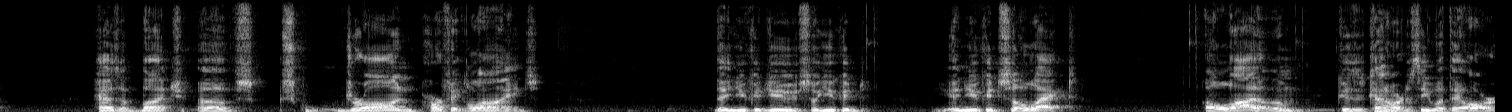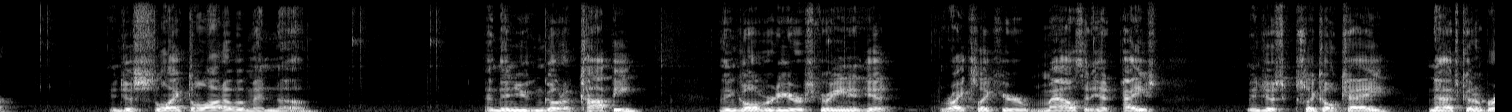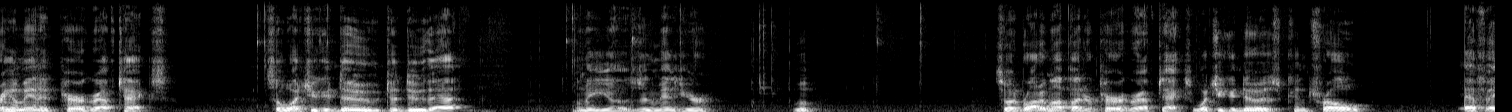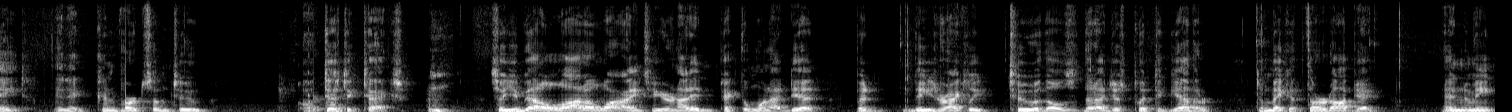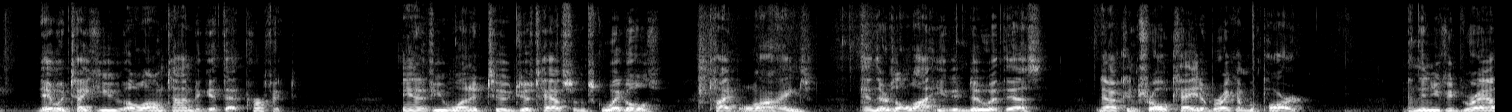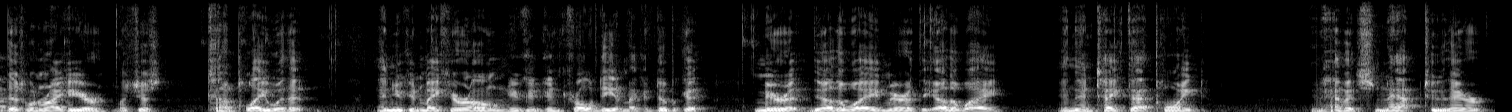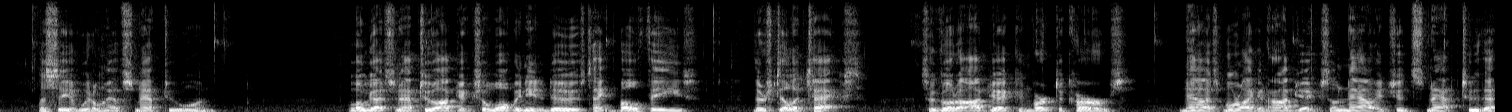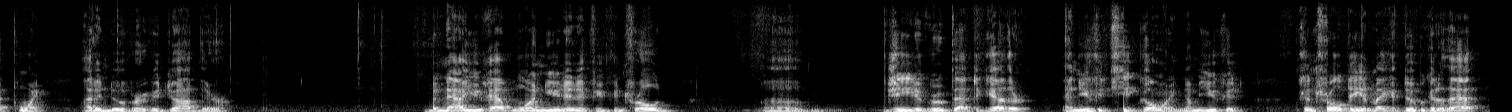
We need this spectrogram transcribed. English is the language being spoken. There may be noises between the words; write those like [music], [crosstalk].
has a bunch of drawn perfect lines that you could use. So you could, and you could select a lot of them because it's kind of hard to see what they are, and just select a lot of them, and uh, and then you can go to copy, and then go over to your screen and hit right click your mouse and hit paste and just click OK. Now it's going to bring them in in paragraph text. So what you could do to do that, let me uh, zoom in here. Whoop. So it brought them up under paragraph text. What you can do is control F8 and it converts them to artistic text. [clears throat] so you've got a lot of lines here and I didn't pick the one I did, but these are actually two of those that I just put together to make a third object. And I mean, it would take you a long time to get that perfect. And if you wanted to just have some squiggles type lines, and there's a lot you can do with this. Now control K to break them apart. And then you could grab this one right here. Let's just kind of play with it. And you could make your own. You could control D and make a duplicate mirror it the other way, mirror it the other way, and then take that point and have it snap to there. Let's see if we don't have snap to one. Well, we've got snap to object. So what we need to do is take both these. They're still a text. So go to object, convert to curves. Now it's more like an object. So now it should snap to that point. I didn't do a very good job there. But now you have one unit if you controlled uh, G to group that together, and you could keep going. I mean, you could control D and make a duplicate of that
